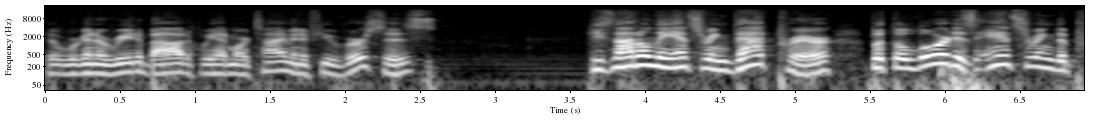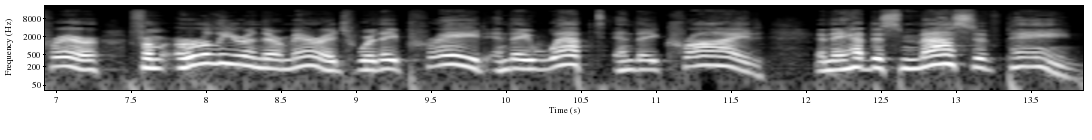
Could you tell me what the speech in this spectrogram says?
that we're going to read about if we had more time in a few verses. He's not only answering that prayer, but the Lord is answering the prayer from earlier in their marriage where they prayed and they wept and they cried and they had this massive pain.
